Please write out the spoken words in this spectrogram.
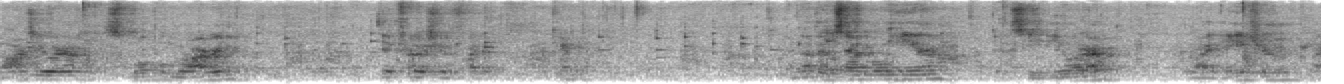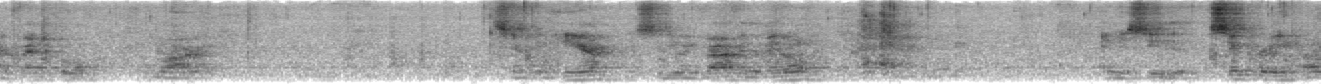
Large aorta, small pulmonary the. Okay? Another example here, you can see the aorta, right atrium, right ventricle, pulmonary. Same thing here, you see the valve in the middle, and you see the synchrony of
